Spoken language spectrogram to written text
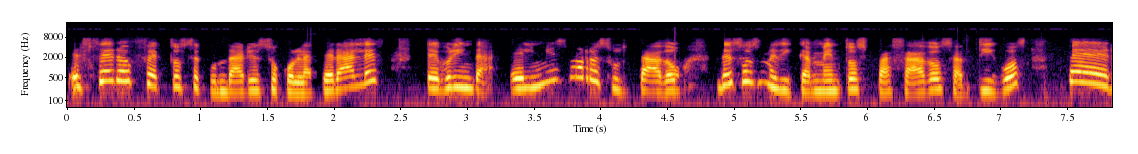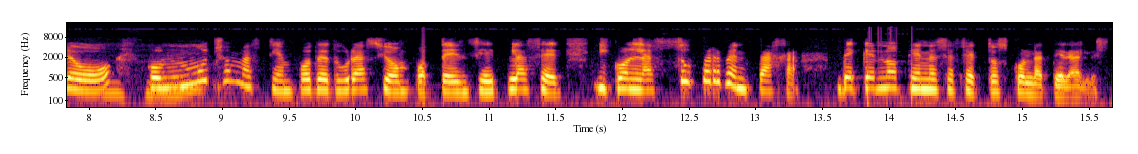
El cero efectos secundarios o colaterales te brinda el mismo resultado de esos medicamentos pasados, antiguos, pero con mucho más tiempo de duración, potencia y placer y con la superventaja de que no tienes efectos colaterales.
